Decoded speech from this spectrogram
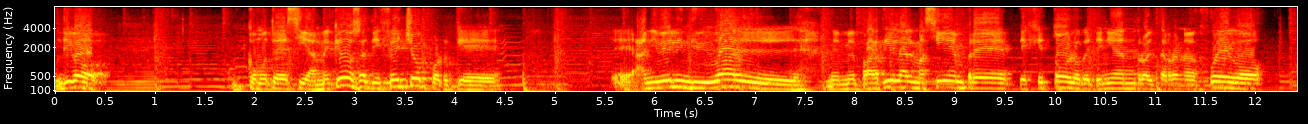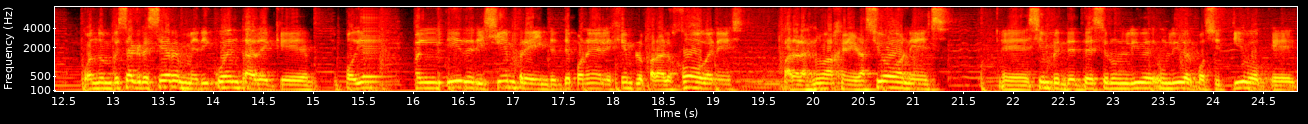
digo, como te decía, me quedo satisfecho porque eh, a nivel individual me, partí el alma siempre, dejé todo lo que tenía dentro del terreno de juego. Cuando empecé a crecer me di cuenta de que podía ser el líder y siempre intenté poner el ejemplo para los jóvenes para las nuevas generaciones. Eh, siempre intenté ser un líder, un líder positivo que,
